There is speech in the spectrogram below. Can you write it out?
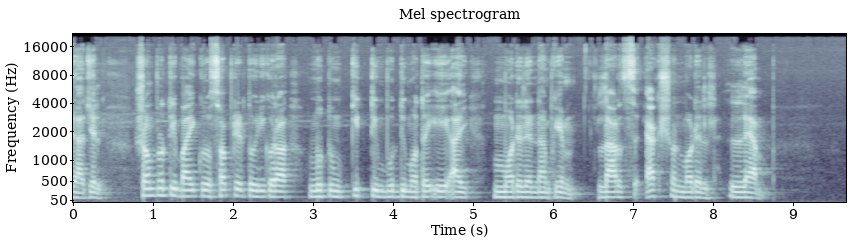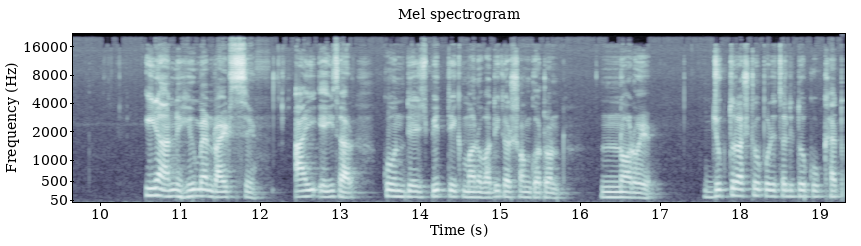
ব্রাজিল। সম্প্রতি মাইক্রোসফটের তৈরি করা নতুন কৃত্রিম বুদ্ধিমত্তা এআই মডেলের নাম কি? Large action model lamp. Iran human rights IHR কোন দেশভিত্তিক মানবাধিকার সংগঠন? নরওয়ে। যুক্তরাষ্ট্র পরিচালিত কুখ্যাত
